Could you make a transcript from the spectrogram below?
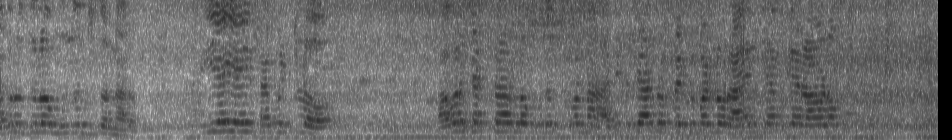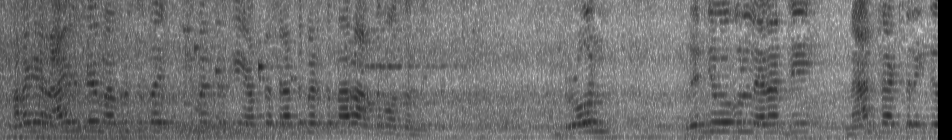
అభివృద్ధిలో ముందుంచుతున్నారు. సిఐఐ సమ్మిట్లో పవర్ సెక్టార్లో కుదుర్చుకున్న అధిక శాతం పెట్టుబడులు రాయలసీమకే రావడం అలాగే రాయలసీమ అభివృద్ధిపై ముఖ్యమంత్రికి ఎంత శ్రద్ధ పెడుతున్నారో అర్థమవుతుంది. Drone renewable energy manufacturing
